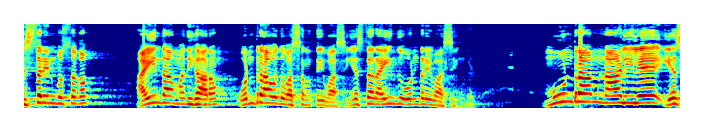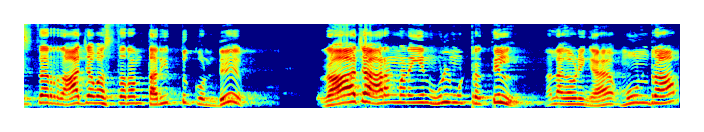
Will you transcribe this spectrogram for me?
எஸ்தரின் புஸ்தகம் ஐந்தாம் அதிகாரம் ஒன்றாவது வசனத்தை வாசிங்க. எஸ்தர் ஐந்து ஒன்றை வாசிங்கள். மூன்றாம் நாளிலே எஸ்தர் ராஜவஸ்திரம் தரித்து கொண்டு ராஜ அரண்மனையின் உள்முற்றத்தில் நல்லா கவனிங்க மூன்றாம்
